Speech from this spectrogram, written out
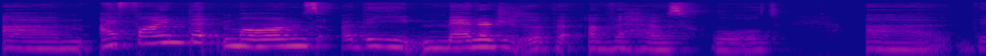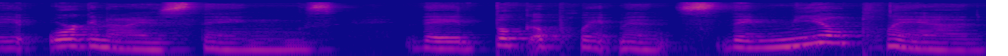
Um, I find that moms are the managers of the, of the household. Uh, they organize things, they book appointments, they meal plan,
